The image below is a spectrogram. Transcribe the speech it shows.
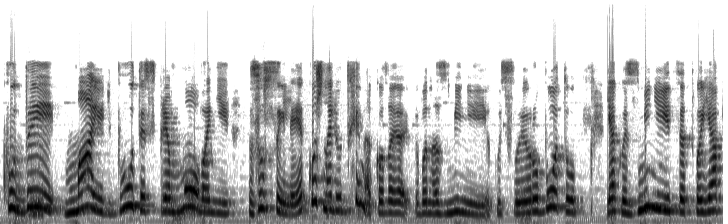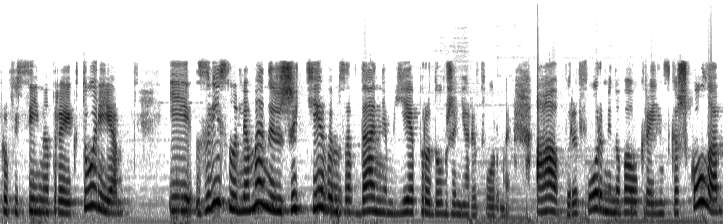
куди мають бути спрямовані зусилля. Як кожна людина, коли вона змінює якусь свою роботу, якось змінюється твоя професійна траєкторія. І, звісно, для мене життєвим завданням є продовження реформи. А в реформі нова українська школа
